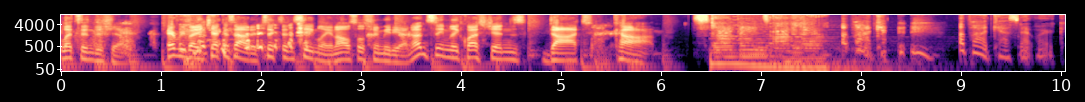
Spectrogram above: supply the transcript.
let's end the show. Everybody, check us out at Six Unseemly and all social media and unseemlyquestions.com. Starburns Audio, a podcast, a podcast network.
